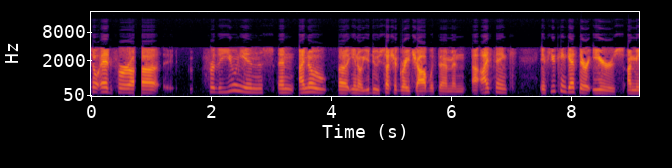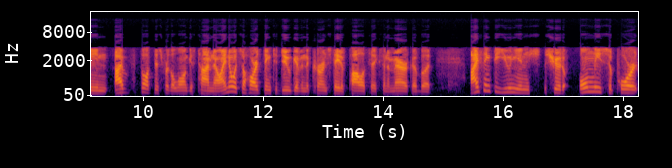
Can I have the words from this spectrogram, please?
So Ed, for uh, for the unions, and I know uh, you know you do such a great job with them, and I I think if you can get their ears, I mean, I've thought this for the longest time now. I know it's a hard thing to do given the current state of politics in America, but I think the unions should only support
